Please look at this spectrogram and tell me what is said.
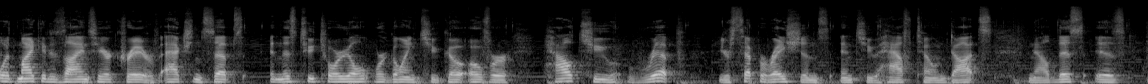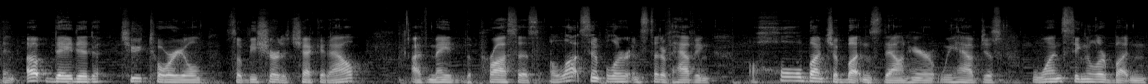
with Mikey Designs here, creator of ActionSeps. In this tutorial, we're going to go over how to rip your separations into halftone dots. Now this is an updated tutorial, so be sure to check it out. I've made the process a lot simpler. Instead of having a whole bunch of buttons down here, we have just one singular button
